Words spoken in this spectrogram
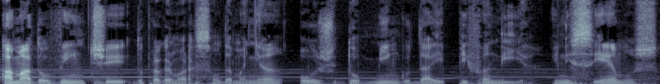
Amado ouvinte do programa Oração da Manhã, hoje, domingo da Epifania, iniciemos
